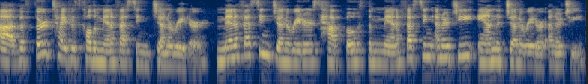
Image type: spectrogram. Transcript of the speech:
uh, the third type is called a manifesting generator. Manifesting generators have both the manifesting energy and the generator energy.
